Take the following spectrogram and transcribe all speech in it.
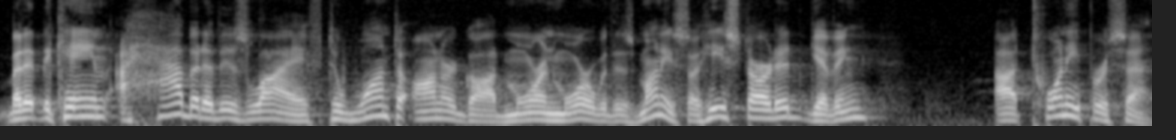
But it became a habit of his life to want to honor God more and more with his money. So he started giving uh, 20%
